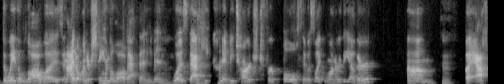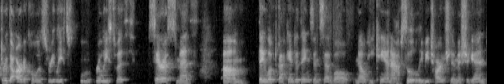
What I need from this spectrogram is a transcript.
the way the law was and i don't understand the law back then even mm. was that he couldn't be charged for both. It was like one or the other. Um, hmm. but after the article was released released with Sarah Smith, um, they looked back into things and said, well, no, he can absolutely be charged in Michigan.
